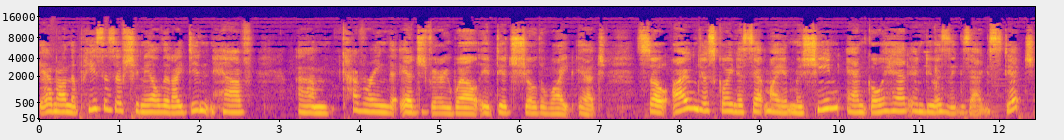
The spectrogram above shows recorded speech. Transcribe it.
and on the pieces of chenille that I didn't have um, covering the edge very well, it did show the white edge. So I'm just going to set my machine and go ahead and do a zigzag stitch.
